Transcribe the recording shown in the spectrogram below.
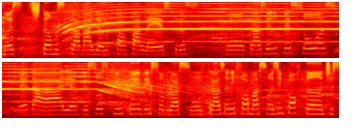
Nós estamos trabalhando com palestras, com, trazendo pessoas né, da área, pessoas que entendem sobre o assunto, trazendo informações importantes,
